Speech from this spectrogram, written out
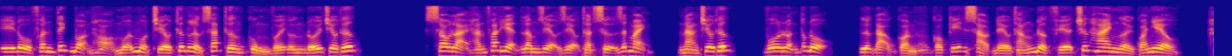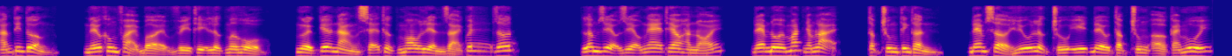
ý đồ phân tích bọn họ mỗi một chiêu thức lực sát thương cùng với ứng đối chiêu thức. Sau lại hắn phát hiện Lâm Diệu Diệu thật sự rất mạnh, nàng chiêu thức, vô luận tốc độ, lực đạo còn có kỹ xảo đều thắng được phía trước hai người quá nhiều, hắn tin tưởng, nếu không phải bởi vì thị lực mơ hồ, người kia nàng sẽ thực mau liền giải quyết rớt. Lâm Diệu Diệu nghe theo hắn nói, đem đôi mắt nhắm lại, tập trung tinh thần, đem sở hữu lực chú ý đều tập trung ở cái mũi,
